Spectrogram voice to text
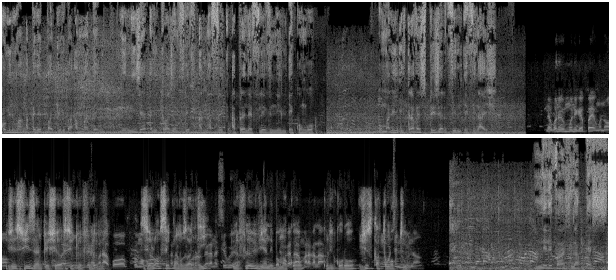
Communément appelé Bas à Mandeng, le Niger est le troisième fleuve en Afrique après les fleuves Nil et Congo. Au Mali, il traverse plusieurs villes et villages. Je suis un pêcheur sur le fleuve. Selon ce qu'on nous a dit, le fleuve vient de Bamako, Koulikoro jusqu'à Tombouctou. L'élevage, la pêche,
